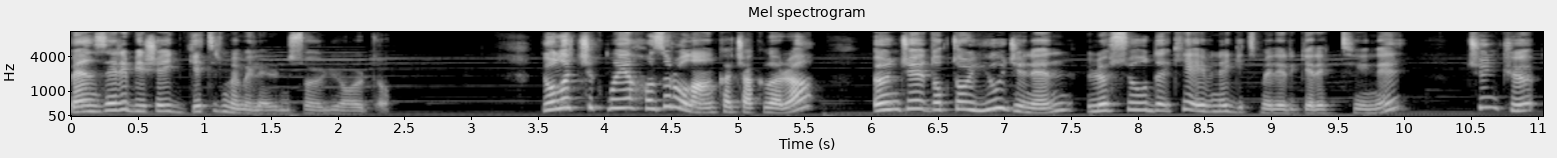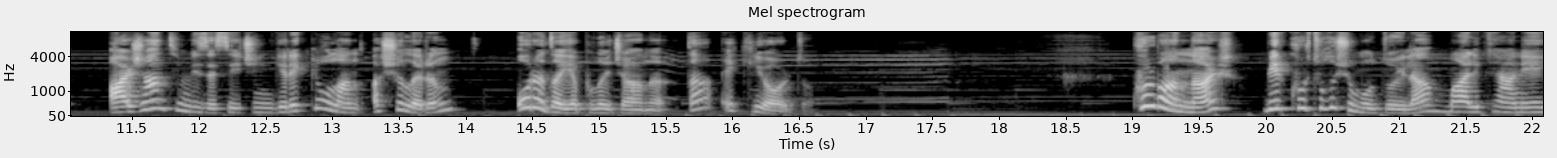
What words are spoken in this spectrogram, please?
benzeri bir şey getirmemelerini söylüyordu. Yola çıkmaya hazır olan kaçaklara önce Doktor Eugene'in Le Sue'daki evine gitmeleri gerektiğini, çünkü Arjantin vizesi için gerekli olan aşıların orada yapılacağını da ekliyordu. Kurbanlar bir kurtuluş umuduyla malikaneye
